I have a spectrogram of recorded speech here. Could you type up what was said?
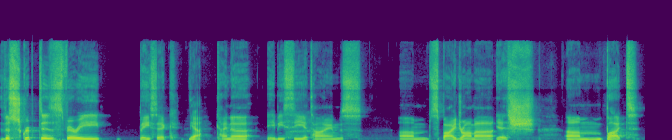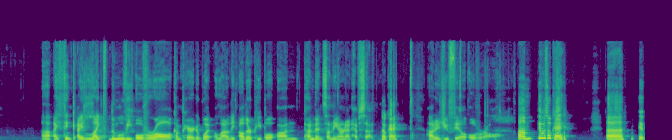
the script is very basic, Yeah. kind of ABC at times, um, spy drama ish, um, but uh, I think I liked the movie overall compared to what a lot of the other people on pundits on the internet have said. Okay. How did you feel overall? Um, it was okay. Uh, it.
